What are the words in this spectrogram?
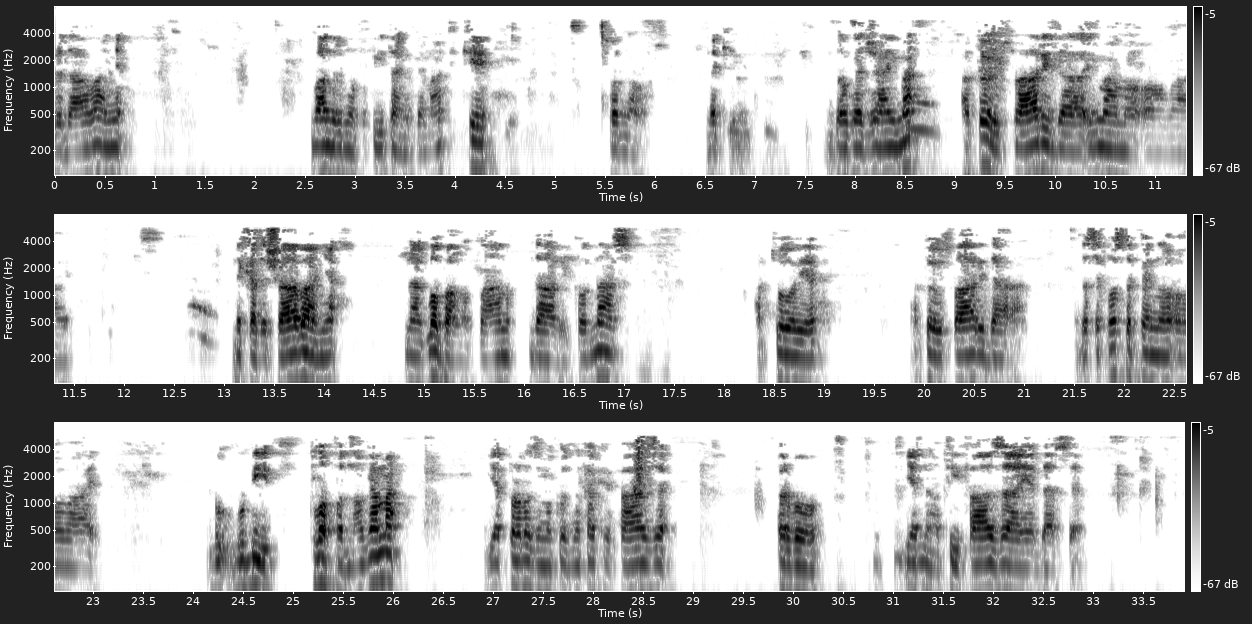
predavanje, vanredno po pitanju tematike, shodno nekim događajima, a to je u stvari da imamo ovaj, neka dešavanja na globalnom planu davi kod nas, a to je, a to je u stvari da, da se postepeno ovaj, gu- gubi tlo pod nogama, jer prolazimo kroz nekakve faze. Prvo, jedna od tih faza je da se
